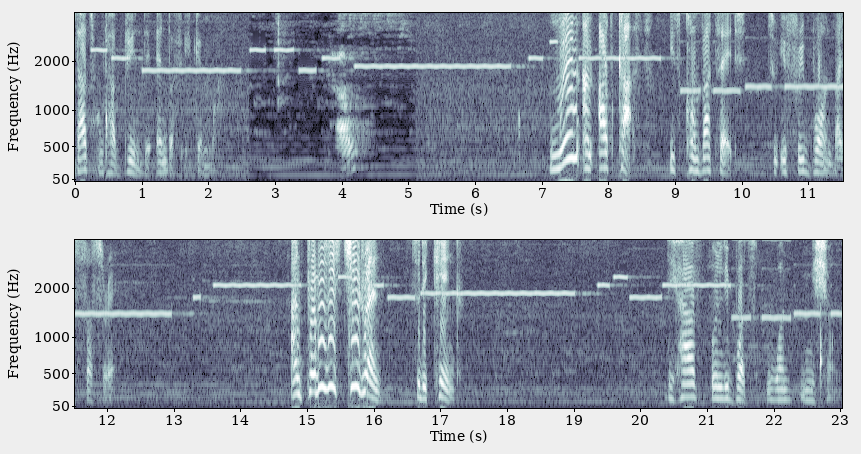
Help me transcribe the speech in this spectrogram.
that would have been the end of Ikemma. How? When an outcast is converted to a freeborn by sorcery and produces children to the king, they have only but one mission.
